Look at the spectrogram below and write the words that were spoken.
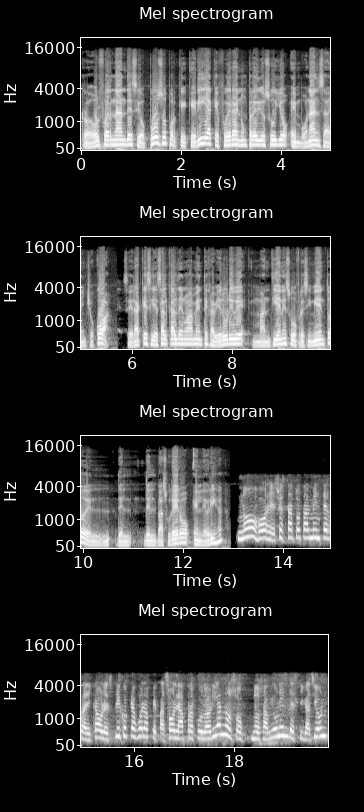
Rodolfo Hernández se opuso porque quería que fuera en un predio suyo en Bonanza, en Chocoa. ¿Será que si es alcalde nuevamente Javier Uribe mantiene su ofrecimiento del, del, basurero en Lebrija? No, Jorge, eso está totalmente erradicado. Le explico qué fue lo que pasó. La Procuraduría nos, nos abrió una investigación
